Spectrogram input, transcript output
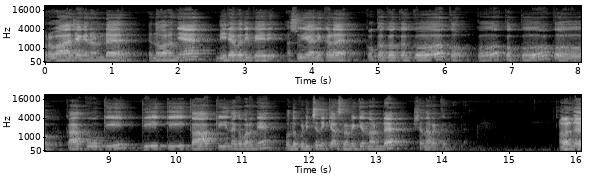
പ്രവാചകനുണ്ട് എന്ന് പറഞ്ഞ് നിരവധി പേര്. അസൂയാലുക്കൾ കൊക്ക കൊക്ക കൊക്കോ കൊക്കോ കോ കാക്കൂ കീ കീ കീ കാ കീ എന്നൊക്കെ പറഞ്ഞ് ഒന്ന് പിടിച്ചു നിൽക്കാൻ ശ്രമിക്കുന്നുണ്ട് പക്ഷെ നടക്കുന്നില്ല. അവർക്ക്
